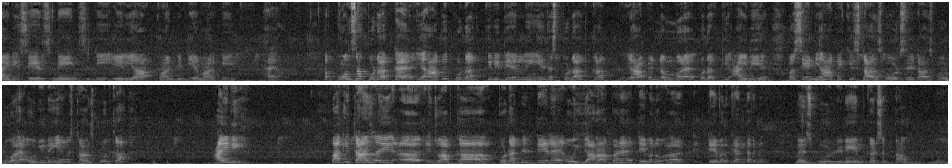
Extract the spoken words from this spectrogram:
ID sales name city area quantity MRP है यहाँ अब कौन सा प्रोडक्ट है? यहाँ पे प्रोडक्ट की डिटेल नहीं है जस्ट प्रोडक्ट का यहाँ पे नंबर है प्रोडक्ट की आईडी है। और सेम यहाँ पे किस ट्रांसपोर्ट से ट्रांसपोर्ट हुआ है वो भी नहीं है बस ट्रांसपोर्ट का आईडी बाकी ट्रांस जो आपका प्रोडक्ट डिटेल है, वो यहाँ पर है टेबल टेबल के अंदर में। मैं इसको रिनेम कर सकता हूँ। नहीं।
